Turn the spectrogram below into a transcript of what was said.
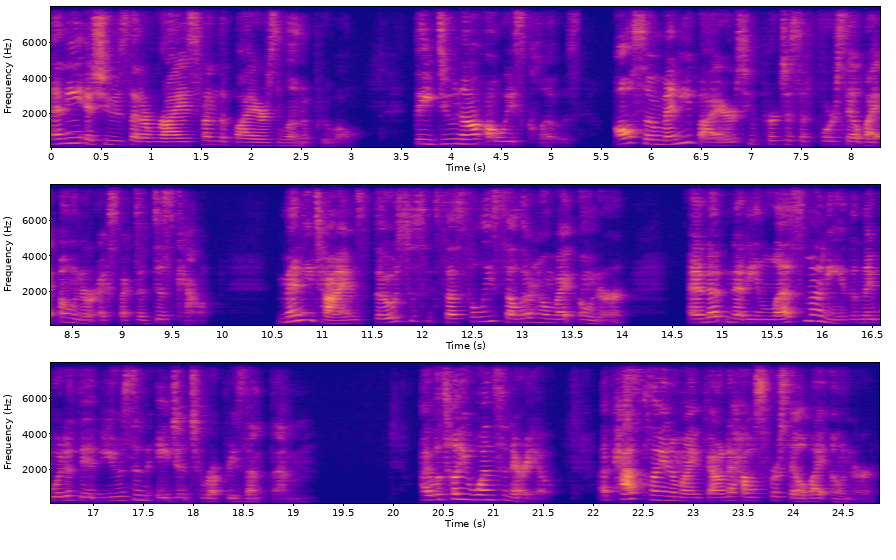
any issues that arise from the buyer's loan approval. They do not always close. Also, many buyers who purchase a for sale by owner expect a discount. Many times, those who successfully sell their home by owner end up netting less money than they would if they had used an agent to represent them. I will tell you one scenario. A past client of mine found a house for sale by owner.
